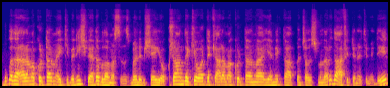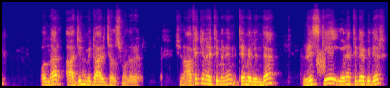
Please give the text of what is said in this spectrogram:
Bu kadar arama kurtarma ekibini hiçbir yerde bulamazsınız. Böyle bir şey yok. Şu andaki oradaki arama kurtarma, yemek dağıtma çalışmaları da afet yönetimi değil. Onlar acil müdahale çalışmaları. Şimdi afet yönetiminin temelinde riski yönetilebilir,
